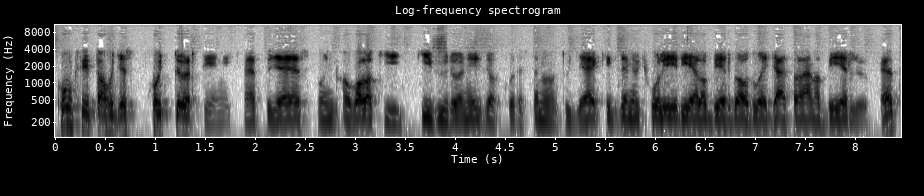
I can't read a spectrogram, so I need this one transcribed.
konkrétan, hogy ez hogy történik, mert ugye ezt mondjuk, ha valaki így kívülről nézi, akkor ezt nem tudja elképzelni, hogy hol éri el a bérbeadó egyáltalán a bérlőket.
